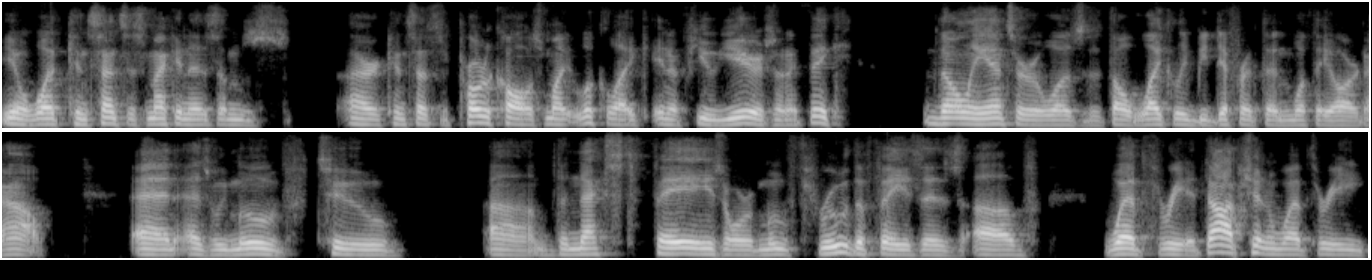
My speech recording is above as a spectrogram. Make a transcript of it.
you know what consensus mechanisms or consensus protocols might look like in a few years, and I think the only answer was that they'll likely be different than what they are now. And as we move to um, the next phase or move through the phases of Web3 adoption and Web3,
